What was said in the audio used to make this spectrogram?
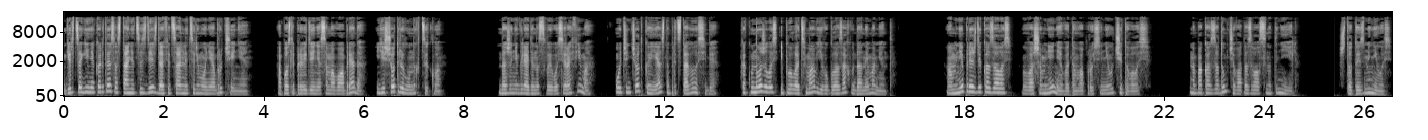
Герцогиня Кортес останется здесь до официальной церемонии обручения, а после проведения самого обряда еще три лунных цикла. Даже не глядя на своего Серафима, очень четко и ясно представила себе, как множилась и плыла тьма в его глазах в данный момент. А мне прежде казалось, ваше мнение в этом вопросе не учитывалось. На показ задумчиво отозвался Натаниэль. Что-то изменилось,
